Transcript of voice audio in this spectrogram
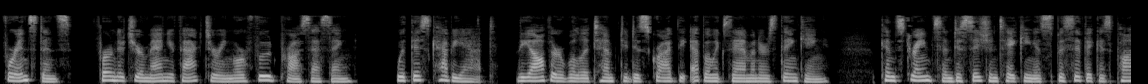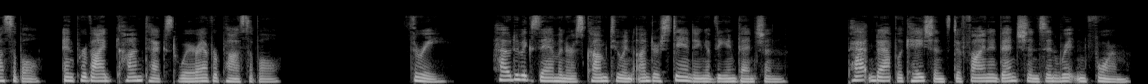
for instance, furniture manufacturing or food processing. With this caveat, the author will attempt to describe the EPO examiner's thinking, constraints and decision taking as specific as possible, and provide context wherever possible. 3. How do examiners come to an understanding of the invention? Patent applications define inventions in written form.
